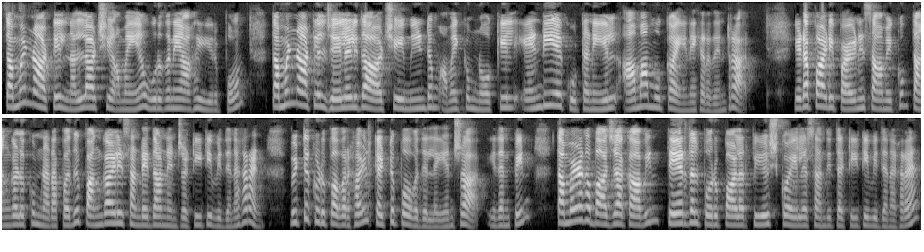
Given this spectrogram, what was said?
தமிழ்நாட்டில் நல்லாட்சி அமைய உறுதுணையாக இருப்போம். தமிழ்நாட்டில் ஜெயலலிதா ஆட்சியை மீண்டும் அமைக்கும் நோக்கில் என்டிஏ கூட்டணியில் அமமுக இணைகிறது என்றார். எடப்பாடி பழனிசாமிக்கும் தங்களுக்கும் நடப்பது பங்காளி சண்டைதான் என்ற டிடிவி தினகரன் விட்டுக் கொடுப்பவர்கள் கெட்டுப்போவதில்லை என்றார். இதன்பின் தமிழக பாஜகவின் தேர்தல் பொறுப்பாளர் பியூஷ் கோயலை சந்தித்த டிடிவி தினகரன்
